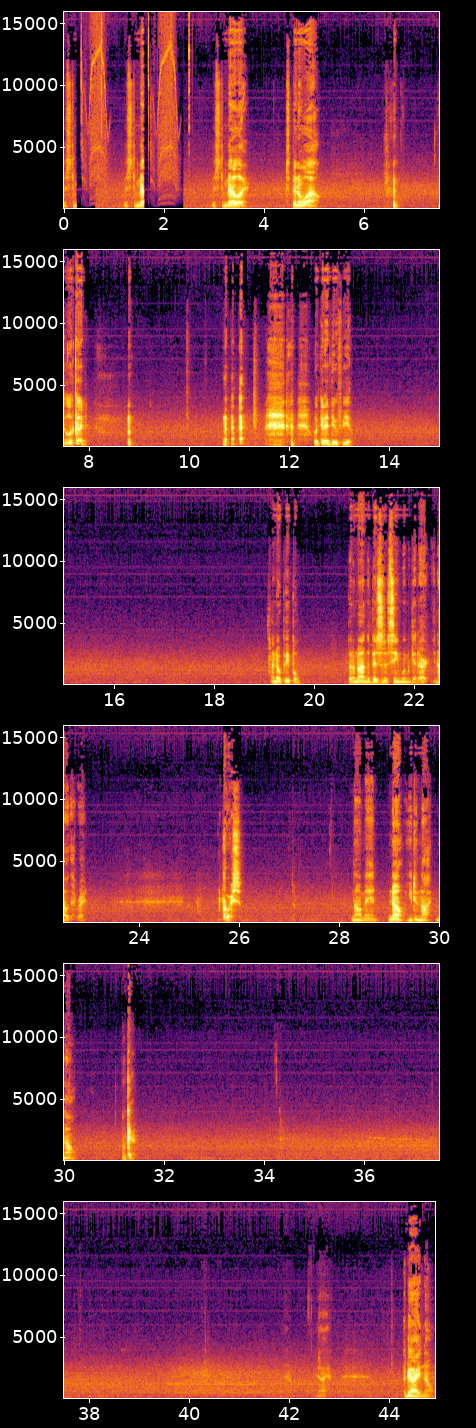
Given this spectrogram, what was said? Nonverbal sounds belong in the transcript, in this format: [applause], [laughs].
Mr. Mr. Miller. Mr. Miller. It's been a while. [laughs] you look good. [laughs] what can I do for you? I know people, but I'm not in the business of seeing women get hurt. You know that, right? Of course. No, man. No, you do not. No. Okay. Yeah. The guy I know,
